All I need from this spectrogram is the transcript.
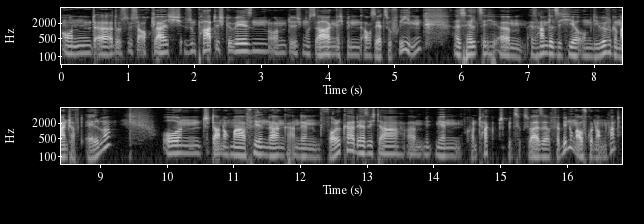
Und äh, das ist auch gleich sympathisch gewesen und ich muss sagen, ich bin auch sehr zufrieden. Es, hält sich, ähm, es handelt sich hier um die Würfelgemeinschaft Elbe. Und da nochmal vielen Dank an den Volker, der sich da äh, mit mir in Kontakt bzw. Verbindung aufgenommen hat.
